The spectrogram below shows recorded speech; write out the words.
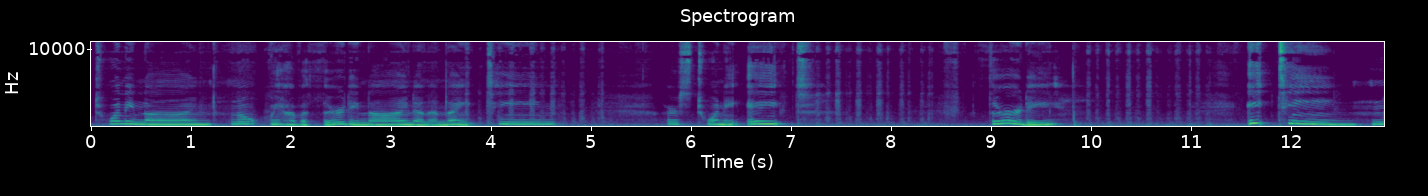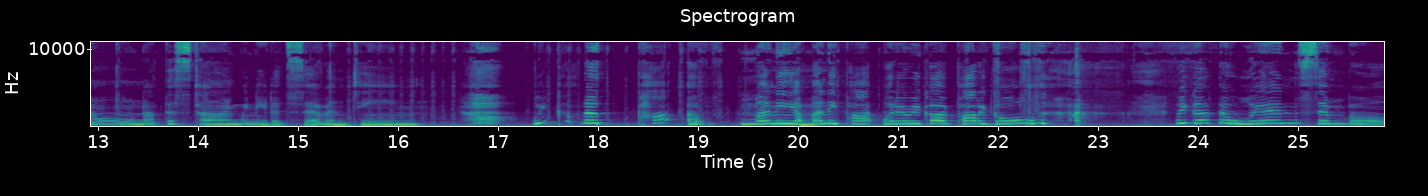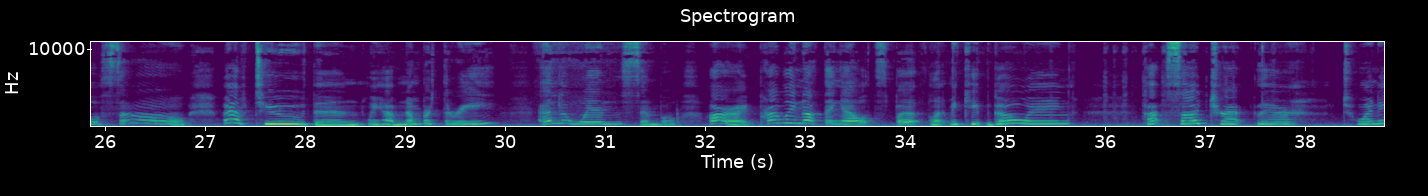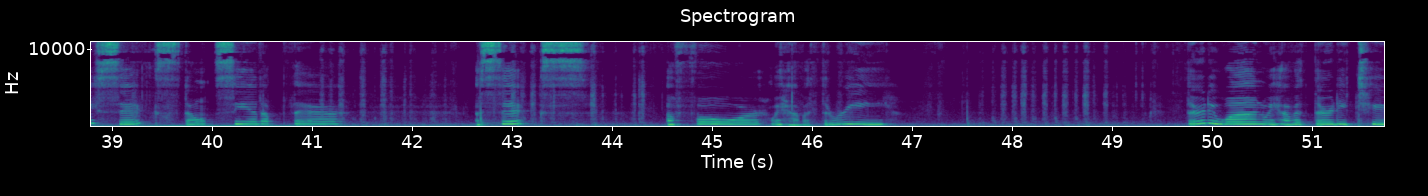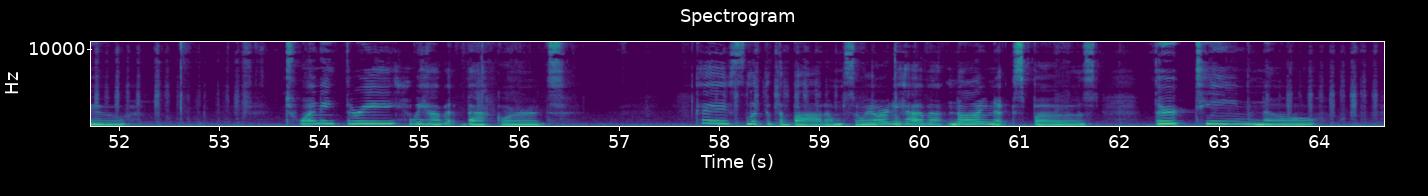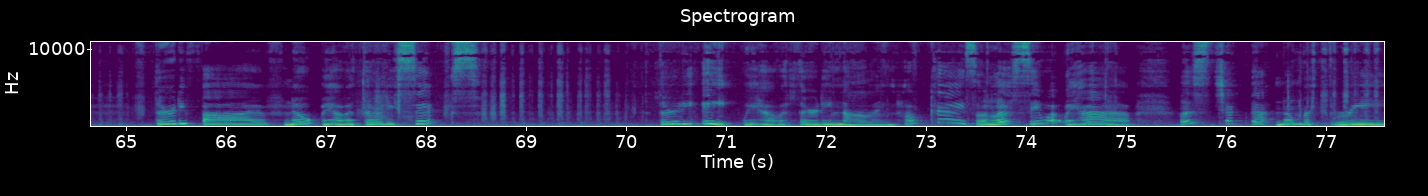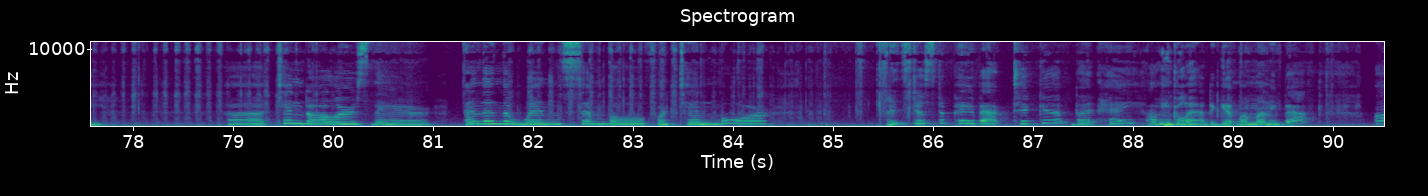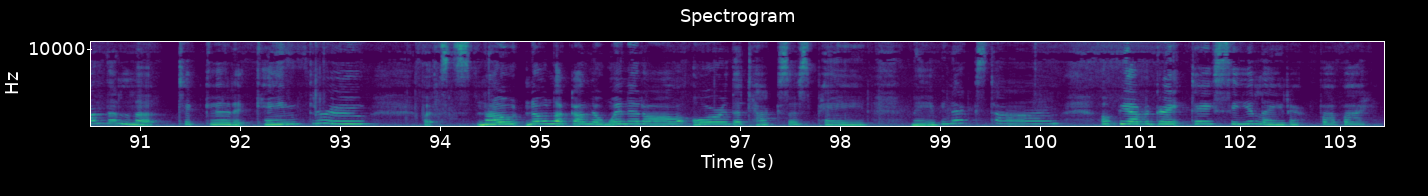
29. Nope, we have a 39 and a 19. There's 28. 30, 18. No, not this time. We needed 17. we got a pot of money, a money pot, whatever we call it, pot of gold. we got the win symbol. So we have two then. We have number three and the win symbol. All right, probably nothing else, but let me keep going. Got sidetracked there. 26, don't see it up there. A 6, a four, we have a three. 31, we have a 32. 23, we have it backwards. Okay, look at the bottom. So we already have a 9 exposed. 13, no. 35, nope, we have a 36. 38, we have a 39. Okay, so let's see what we have. Let's check that number 3. Uh, $10 there. And then the win symbol for 10 more. It's just a payback ticket, but hey, I'm glad to get my money back on the luck ticket. It came through, but no, no luck on the win at all or the taxes paid. Maybe next time. Hope you have a great day. See you later. Bye-bye.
